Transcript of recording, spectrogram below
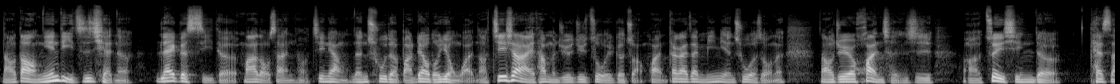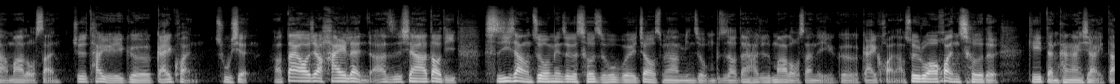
然后到年底之前呢，Legacy 的 Model 三哦，尽量能出的把料都用完，然后接下来他们就会去做一个转换，大概在明年初的时候呢，然后就会换成是啊、最新的 Tesla Model 三，就是它有一个改款出现。啊，代号叫 Highland 啊，只是现在到底实际上最后面这个车子会不会叫什么样的名字，我们不知道。但它就是 Model 三的一个改款啊，所以如果要换车的，可以等看看下一代。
